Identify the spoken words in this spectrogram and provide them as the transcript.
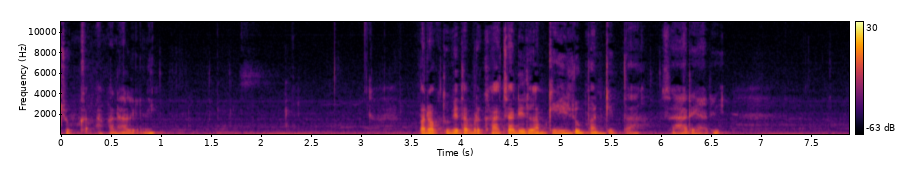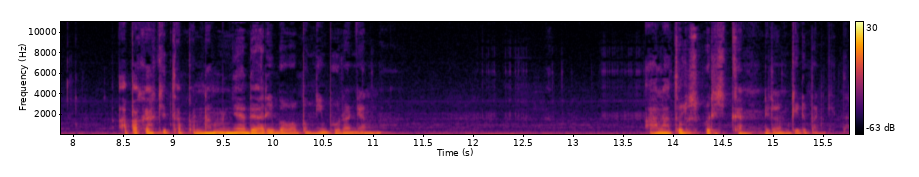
juga akan hal ini? Pada waktu kita berkaca di dalam kehidupan kita sehari-hari, apakah kita pernah menyadari bahwa penghiburan yang Allah tulus berikan di dalam kehidupan kita?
